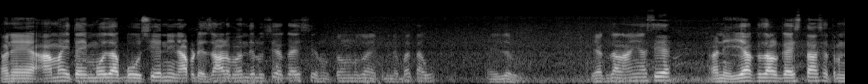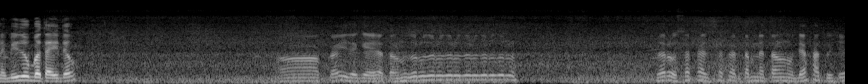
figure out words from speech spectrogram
અને આમાંય ત્યાં મોજા બહુ છે નહીં આપણે ઝાડ બાંધેલું છે ગાય છે હું તમને જોઈ તમને બતાવું. જરૂર. એક ઝાડ અહીંયા છે અને એક ઝાડ ગાયસતા છે. તમને બીજું બતાવી દઉં. કઈ જગ્યાએ છે? તણું જરૂર જરૂર જરૂર જરૂર જરૂર. જરૂર, સફેદ સફેદ. તમને તણનું દેખાતું છે.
